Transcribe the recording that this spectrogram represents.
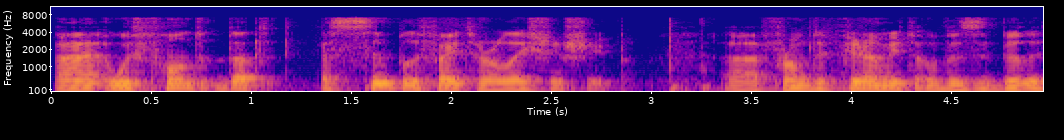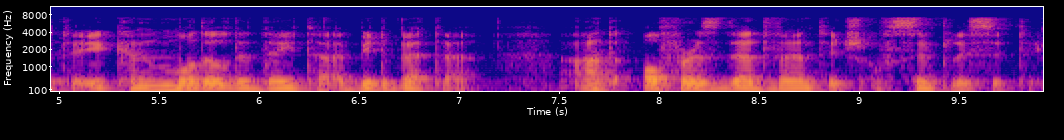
uh, we found that a simplified relationship uh, from the pyramid of visibility can model the data a bit better and offers the advantage of simplicity.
